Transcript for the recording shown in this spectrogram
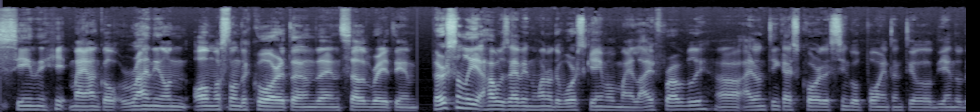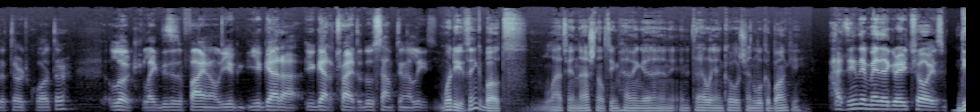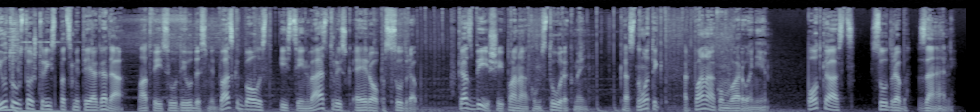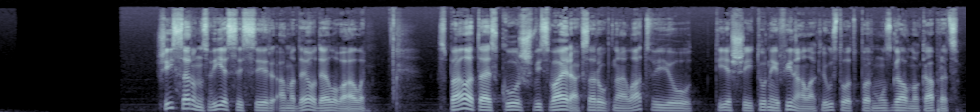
seeing he, my uncle running on almost on the court and then celebrating. Personally, I was having one of the worst game of my life. Probably, uh, I don't think I scored a single point until the end of the third quarter. Look, like this is a final. You you gotta you gotta try to do something at least. What do you think about Latvian national team having an, an Italian coach and Luka Banki? I think they made a great choice. 2013. gadā Latvijas U-20 basketbolisti izcīna vēsturisku Eiropas sudrabu. Kas bija šī panākuma stūrakmeņi? Kas notika ar panākumu varoņiem? Podkāsts Sudraba zēni. Šīs sarunas viesis ir Amadeo Delovāle. Spēlētājs, kurš visvairāk sarūktināja Latviju tieši turnīra finālā, kļūstot par mūsu galveno kapraci.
